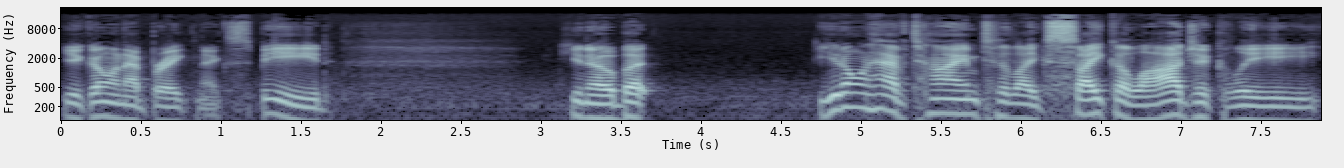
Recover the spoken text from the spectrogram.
You're going at breakneck speed, you know, but you don't have time to like psychologically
